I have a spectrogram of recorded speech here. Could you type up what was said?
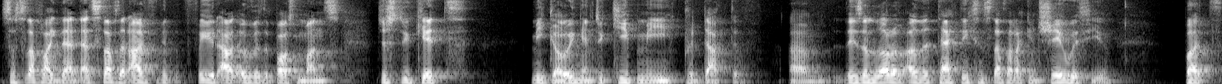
so stuff like that. That's stuff that I've figured out over the past months just to get me going and to keep me productive. Um, there's a lot of other tactics and stuff that I can share with you, but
